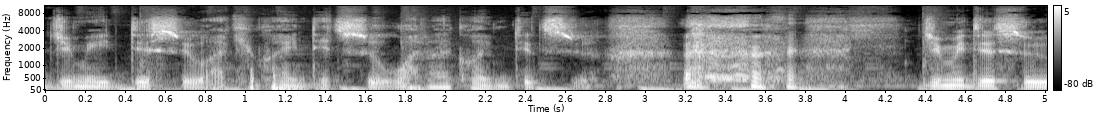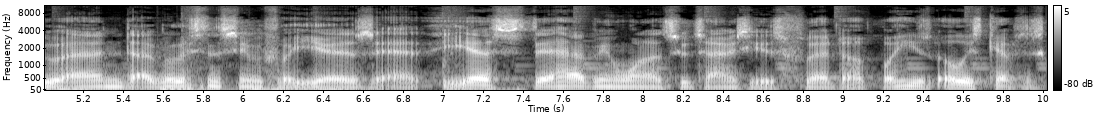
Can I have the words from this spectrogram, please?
Jimmy Disu. I keep calling Ditsu. Why do I call him Ditsu? Jimmy Disu, and I've been listening to him for years. And yes, there have been one or two times he has flared up, but he's always kept his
